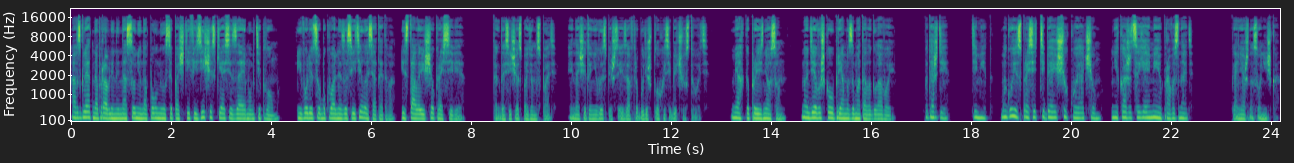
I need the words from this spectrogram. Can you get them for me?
а взгляд, направленный на Соню, наполнился почти физически осязаемым теплом. Его лицо буквально засветилось от этого и стало еще красивее. «Тогда сейчас пойдем спать, иначе ты не выспишься и завтра будешь плохо себя чувствовать», — мягко произнес он, но девушка упрямо замотала головой. «Подожди, Демид, могу я спросить тебя еще кое о чем? Мне кажется, я имею право знать». «Конечно, Сонечка.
